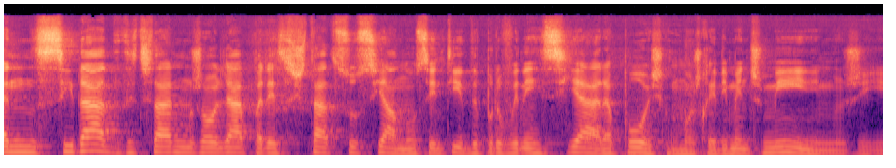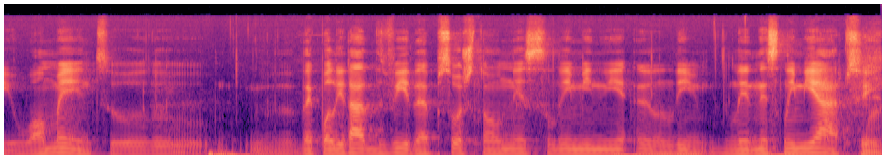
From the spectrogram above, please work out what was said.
a necessidade de estarmos a olhar para esse Estado Social num sentido de providenciar apoios como os rendimentos mínimos e o aumento do- da qualidade de vida a pessoas que estão nesse, limine- lim- nesse limiar Sim.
